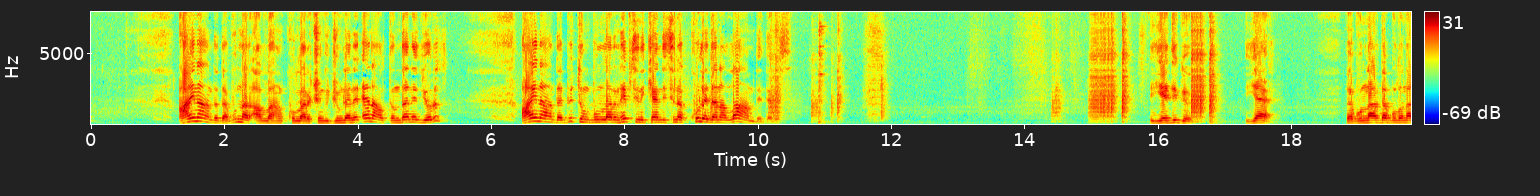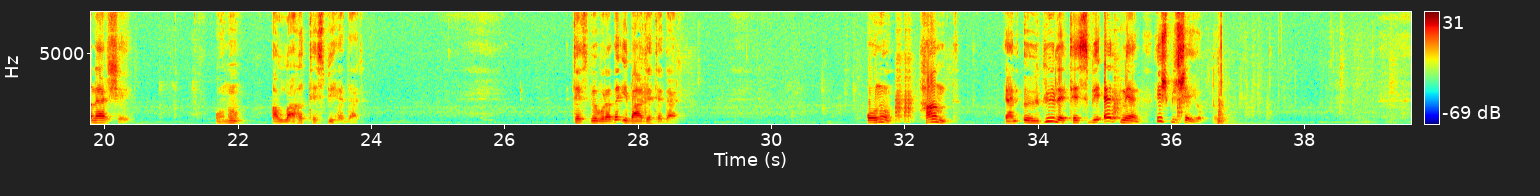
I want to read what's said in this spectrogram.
Aynı anda da bunlar Allah'ın kulları çünkü cümlenin en altında ne diyoruz? Aynı anda bütün bunların hepsini kendisine kul eden Allah'a hamd. Yedi gök, yer ve bunlarda bulunan her şey onu Allah'ı tesbih eder. Tesbih burada ibadet eder. Onu hamd yani övgüyle tesbih etmeyen hiçbir şey yoktur.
